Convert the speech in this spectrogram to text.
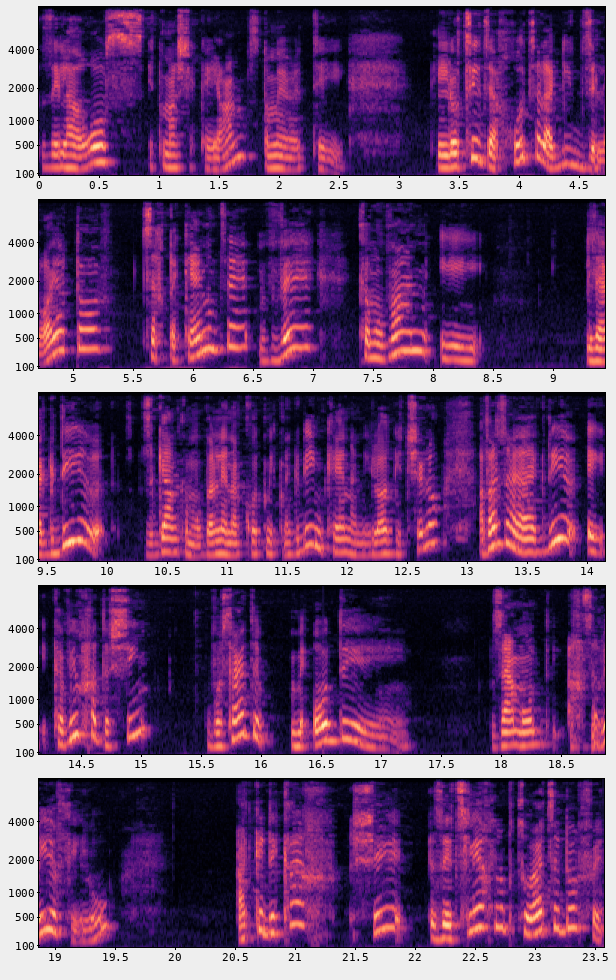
זה להרוס את מה שקיים, זאת אומרת, אה, להוציא את זה החוצה, להגיד זה לא היה טוב, צריך לתקן את זה, וכמובן אה, להגדיר, זה גם כמובן לנקות מתנגדים, כן, אני לא אגיד שלא, אבל זה להגדיר אה, קווים חדשים, והוא עושה את זה מאוד... זה היה מאוד אכזרי אפילו, עד כדי כך שזה הצליח לו בצורה יוצאת דופן.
